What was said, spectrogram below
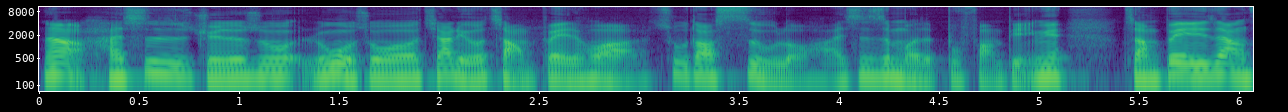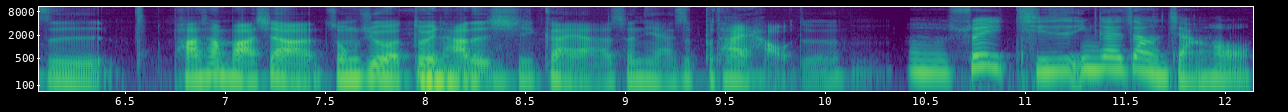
那还是觉得说，如果说家里有长辈的话，住到四五楼还是这么的不方便，因为长辈这样子爬上爬下，终究对他的膝盖啊、身体还是不太好的。嗯、所以其实应该这样讲哦，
